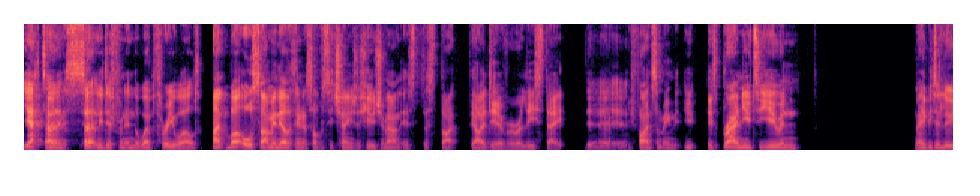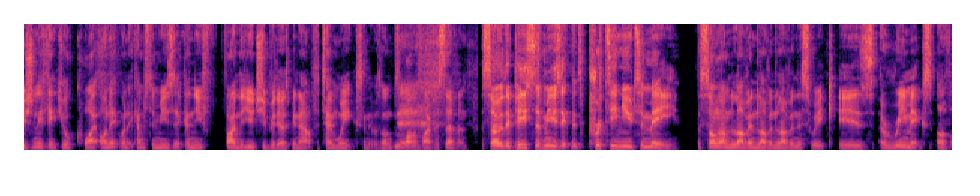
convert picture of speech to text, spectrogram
Yeah, Um, totally. it's certainly different in the Web three world. And but also, I mean, the other thing that's obviously changed a huge amount is just like the idea of a release date. Yeah, Uh, yeah, yeah. You find something that you is brand new to you and maybe delusionally think you're quite on it when it comes to music and you find the YouTube video has been out for 10 weeks and it was on Yeah. Spotify for 7. So the piece of music that's pretty new to me, the song I'm loving loving loving this week is a remix of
